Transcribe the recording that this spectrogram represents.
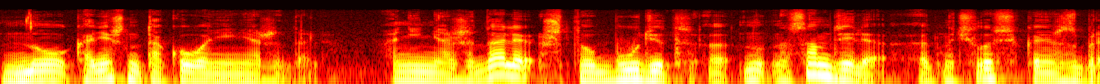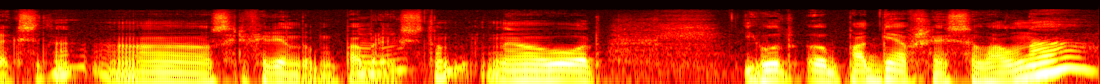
Но, конечно, такого они не ожидали. Они не ожидали, что будет... Э, ну, на самом деле, это началось все, конечно, с Брексита, с референдумом по mm -hmm. Брекситу. Вот. И вот поднявшаяся волна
